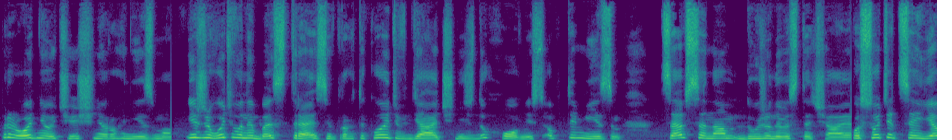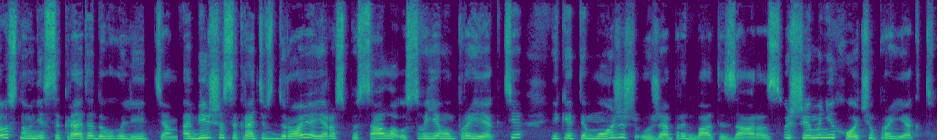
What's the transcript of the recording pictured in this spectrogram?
природнє очищення організму. І живуть вони без стресів, практикують вдячність, духовність, оптимізм. Це все нам дуже не вистачає. По суті, це є основні секрети довголіття. А більше секретів здоров'я я розписала у своєму проєкті, який ти можеш уже придбати зараз. Пиши мені хочу проєкт.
